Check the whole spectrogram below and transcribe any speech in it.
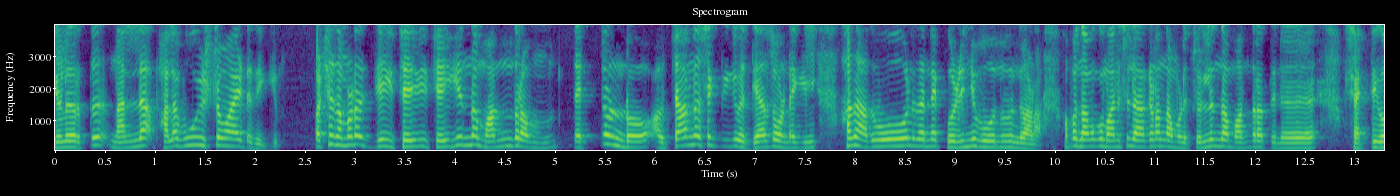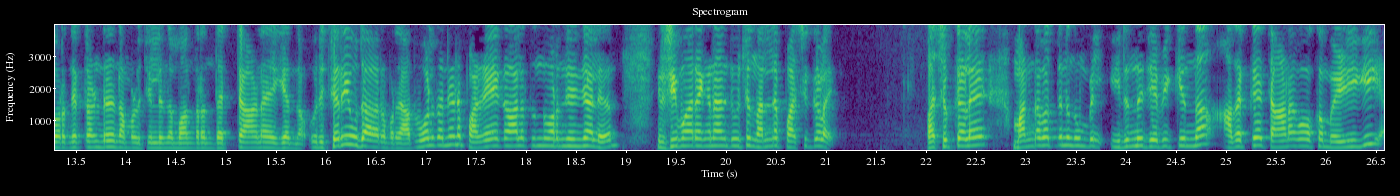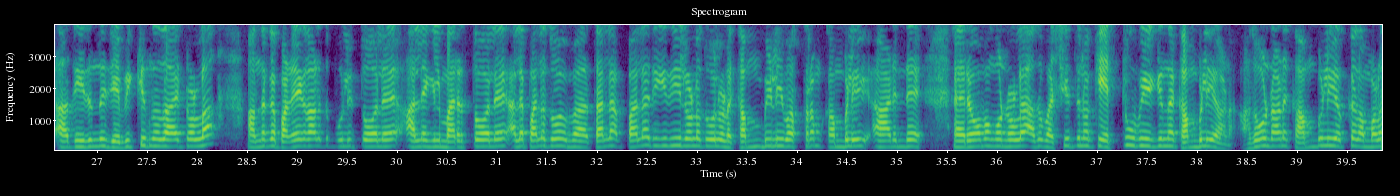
കിളിർത്ത് നല്ല ഫലഭൂയിഷ്ടമായിട്ട് നിൽക്കും. പക്ഷെ നമ്മുടെ ചെയ്- ചെയ്- ചെയ്യുന്ന മന്ത്രം തെറ്റുണ്ടോ? ഉച്ചാരണ ശക്തിക്ക് വ്യത്യാസം ഉണ്ടെങ്കിൽ അത് അതുപോലെ തന്നെ കൊഴിഞ്ഞു പോകുന്നതും കാണാം. അപ്പം നമുക്ക് മനസ്സിലാക്കണം നമ്മൾ ചൊല്ലുന്ന മന്ത്രത്തിന് ശക്തി കുറഞ്ഞിട്ടുണ്ട് നമ്മൾ ചൊല്ലുന്ന മന്ത്രം തെറ്റാണ് എന്ന്. ഒരു ചെറിയ ഉദാഹരണം പറയാം. അതുപോലെ തന്നെയാണ് പഴയ കാലത്ത് എന്ന് പറഞ്ഞു കഴിഞ്ഞാൽ ഋഷിമാരെങ്ങനെയാണെന്ന് ചോദിച്ചാൽ നല്ല പശുക്കളെ പശുക്കളെ മണ്ഡപത്തിന് മുമ്പിൽ ഇരുന്ന് ജപിക്കുന്ന അതൊക്കെ ചാണകമൊക്കെ മെഴുകി അത് ഇരുന്ന് ജപിക്കുന്നതായിട്ടുള്ള അന്നൊക്കെ പഴയ കാലത്ത് പുലിത്തോൽ അല്ലെങ്കിൽ മരത്തോൽ അല്ല പല തോ പല പല രീതിയിലുള്ള തോലുണ്ട് കമ്പിളി വസ്ത്രം കമ്പിളി ആടിന്റെ രോമം കൊണ്ടുള്ള അത് വശ്യത്തിനൊക്കെ ഏറ്റവും ഉപയോഗിക്കുന്ന കമ്പിളിയാണ്. അതുകൊണ്ടാണ് കമ്പിളിയൊക്കെ നമ്മൾ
